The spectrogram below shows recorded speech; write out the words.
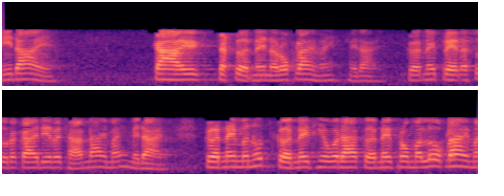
นี้ได้ กายจะเกิดในนรกได้ไหมไม่ได้ เกิดในเปรตอสุรกายเดรัจฉานได้ไหมไม่ได้ เกิดในมนุษย์เกิดในเทวดาเกิดในพรหมโลกได้ไหม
